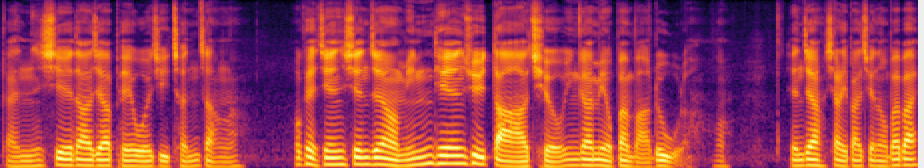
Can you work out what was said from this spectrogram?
感谢大家陪我一起成长啊。OK，今天先这样，明天去打球应该没有办法录了哦。先这样，下礼拜见喽，拜拜。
